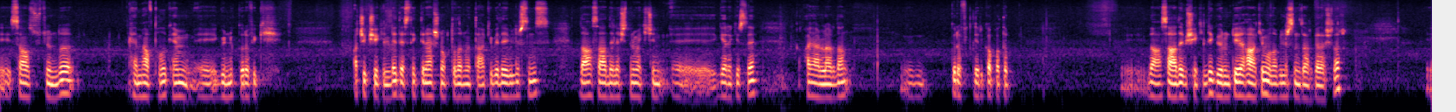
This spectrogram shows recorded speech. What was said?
E, sağ sütunda hem haftalık hem e, günlük grafik açık şekilde destek direnç noktalarını takip edebilirsiniz. Daha sadeleştirmek için e, gerekirse ayarlardan e, grafikleri kapatıp daha sade bir şekilde görüntüye hakim olabilirsiniz arkadaşlar. Ee,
